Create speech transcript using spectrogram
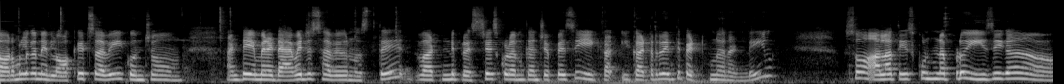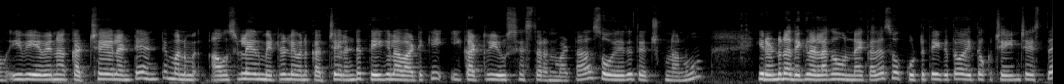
నార్మల్గా నేను లాకెట్స్ అవి కొంచెం అంటే ఏమైనా డ్యామేజెస్ అవి ఏమైనా వస్తే వాటిని ప్రెస్ చేసుకోవడానికి అని చెప్పేసి ఈ క ఈ కటర్ అయితే పెట్టుకున్నానండి సో అలా తీసుకుంటున్నప్పుడు ఈజీగా ఇవి ఏమైనా కట్ చేయాలంటే అంటే మనం అవసరం లేని మెటీరియల్ ఏమైనా కట్ చేయాలంటే తీగల వాటికి ఈ కట్టర్ యూస్ చేస్తారనమాట సో ఇదైతే తెచ్చుకున్నాను. ఈ రెండు నా దగ్గర ఎలాగా ఉన్నాయి కదా సో కుట్టు తీగతో అయితే ఒక చేంజ్ చేస్తే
